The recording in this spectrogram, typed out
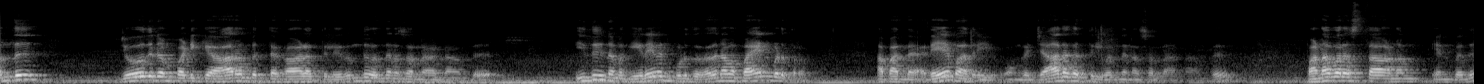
வந்து ஜோதிடம் படிக்க ஆரம்பித்த காலத்தில் இருந்து வந்து என்ன சொன்னேன்னா வந்து இது நமக்கு இறைவன் கொடுத்தது. அதை நம்ம பயன்படுத்துகிறோம் அப்போ அந்த அதே மாதிரி உங்கள் ஜாதகத்தில் வந்து என்ன சொல்லலான்னா வந்து பணவரஸ்தானம் என்பது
